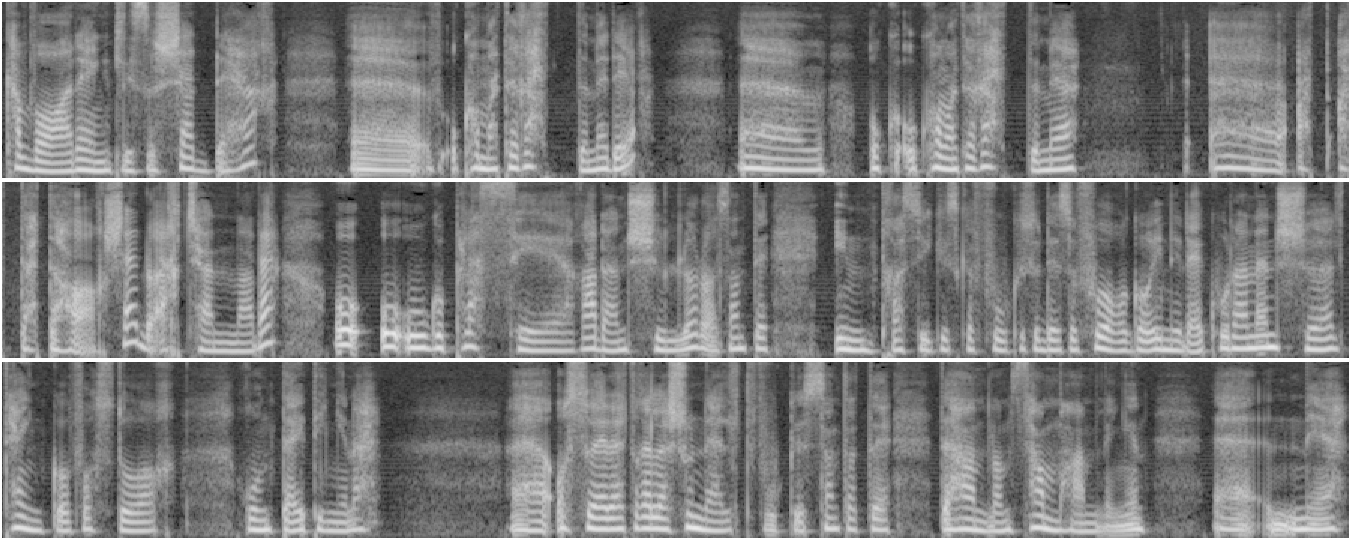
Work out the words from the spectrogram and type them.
hva var det egentlig som skjedde her? Uh, å komme til rette med det. Uh, å, å komme til rette med at, at, dette har skjedd, og erkjenne det, og òg å plassere den skylda, det intrapsykiske fokuset, det som foregår inni det, hvordan en sjøl tenker og forstår rundt de tingene. Eh, og så er det et relasjonelt fokus, sant? at det, det, handler om samhandlingen eh, med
